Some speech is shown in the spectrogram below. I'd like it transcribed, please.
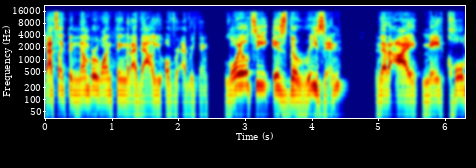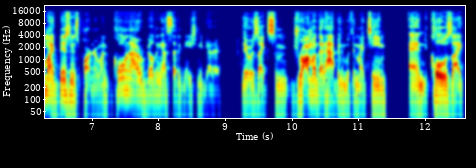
That's like the number one thing that I value over everything. Loyalty is the reason that I made Cole my business partner. When Cole and I were building Aesthetic Nation together, there was like some drama that happened within my team. And Cole was like,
